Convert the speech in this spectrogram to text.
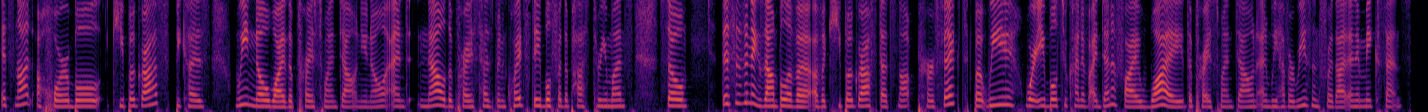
it's not a horrible Keepa graph because we know why the price went down, you know, and now the price has been quite stable for the past three months. So this is an example of a of a Keepa graph that's not perfect, but we were able to kind of identify why the price went down and we have a reason for that and it makes sense.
